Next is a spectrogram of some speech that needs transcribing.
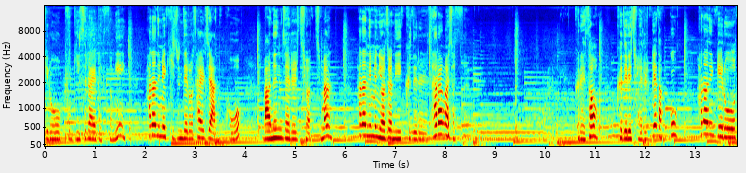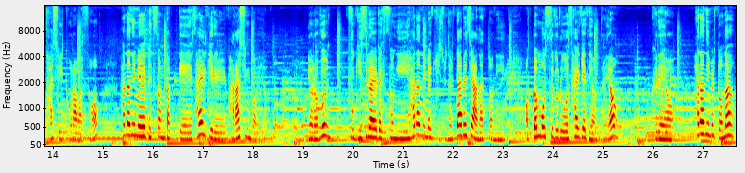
비록 북이스라엘 백성이 하나님의 기준대로 살지 않고 많은 죄를 지었지만 하나님은 여전히 그들을 사랑하셨어요. 그래서 그들이 죄를 깨닫고 하나님께로 다시 돌아와서 하나님의 백성답게 살기를 바라신 거예요. 여러분, 북이스라엘 백성이 하나님의 기준을 따르지 않았더니 어떤 모습으로 살게 되었나요? 그래요. 하나님을 떠나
